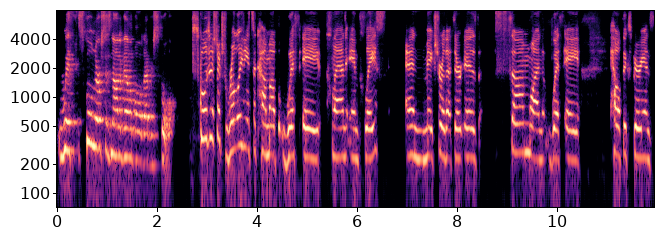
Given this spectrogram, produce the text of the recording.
with school nurses not available at every school? School districts really need to come up with a plan in place and make sure that there is someone with a health experience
